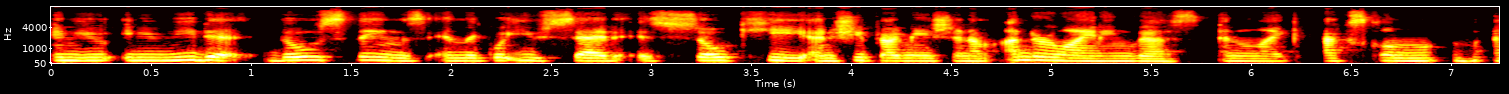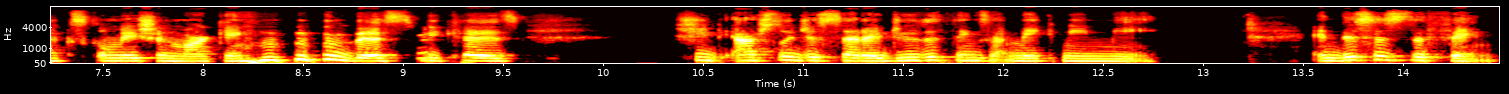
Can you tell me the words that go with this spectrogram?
and you and you need it those things and like what you said is so key and sheepdog nation i'm underlining this and like exclam- exclamation marking this because she actually just said i do the things that make me me. And this is the thing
